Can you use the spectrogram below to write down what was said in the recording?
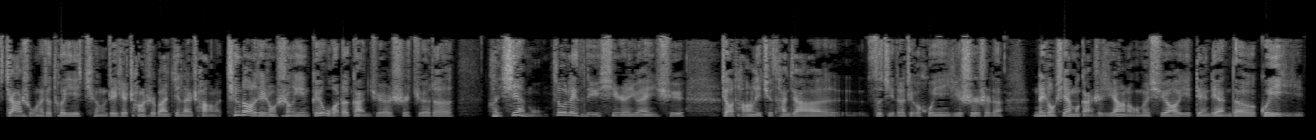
家属呢就特意请这些唱诗班进来唱了。听到了这种声音，给我的感觉是觉得很羡慕，就类似于新人愿意去。教堂里去参加自己的这个婚姻仪式似的，那种羡慕感是一样的。我们需要一点点的归依。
